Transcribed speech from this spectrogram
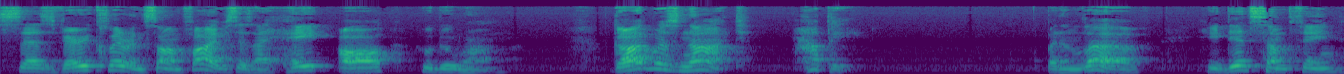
says very clear in Psalm 5, he says, I hate all who do wrong. God was not happy, but in love, he did something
